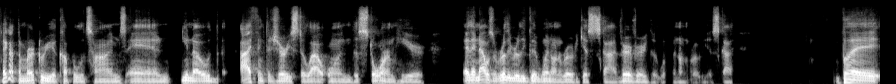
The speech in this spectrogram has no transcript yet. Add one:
They got the Mercury a couple of times, and you know I think the jury's still out on the Storm here. And then that was a really, really good win on the road against Sky. Very, very good win on the road against Sky. But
